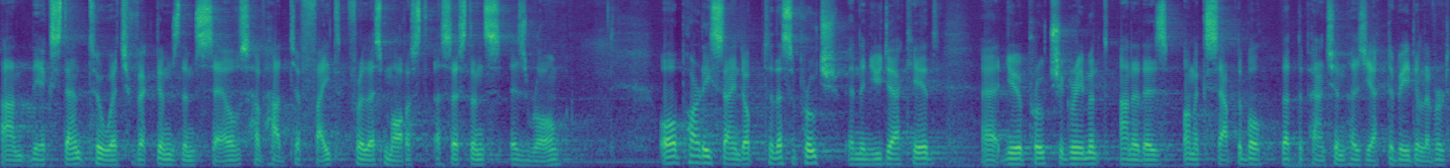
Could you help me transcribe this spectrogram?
And the extent to which victims themselves have had to fight for this modest assistance is wrong. All parties signed up to this approach in the new decade, uh, new approach agreement, and it is unacceptable that the pension has yet to be delivered.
